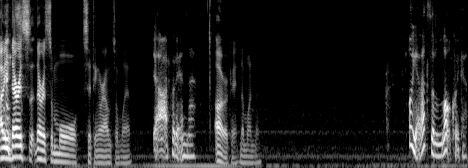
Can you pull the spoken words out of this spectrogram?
I mean, there is there is some more sitting around somewhere. Yeah, I put it in there. Oh, okay. Never mind then. Oh yeah, that's a lot quicker.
